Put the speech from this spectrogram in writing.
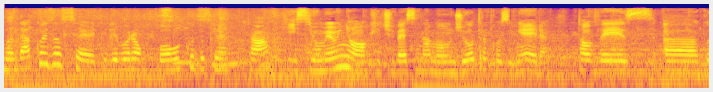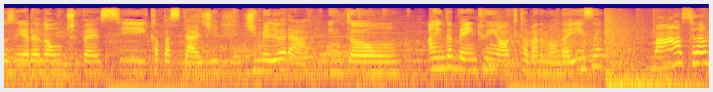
mandar a coisa certa e demorar um pouco do que. tá? E se o meu nhoque tivesse na mão de outra cozinheira, talvez a cozinheira não tivesse capacidade de melhorar. Então, ainda bem que o nhoque estava na mão da Isa. Massa.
